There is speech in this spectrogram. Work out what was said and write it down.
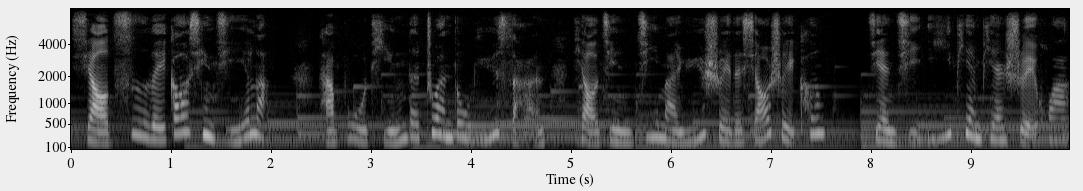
小刺猬高兴极了，它不停地转动雨伞，跳进积满雨水的小水坑，溅起一片片水花。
